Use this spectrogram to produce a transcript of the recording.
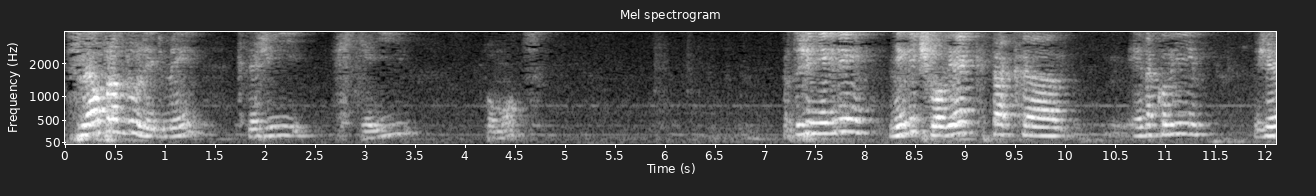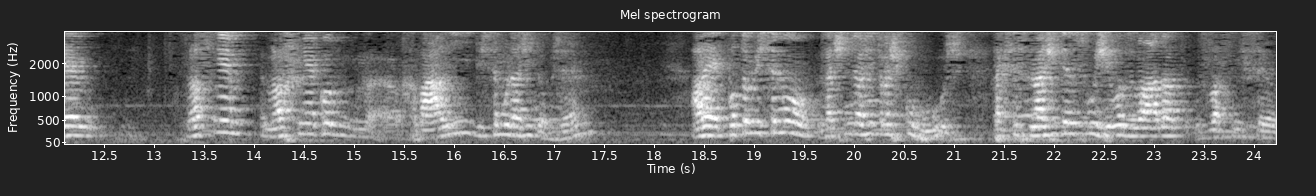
Jsme opravdu lidmi, kteří chtějí pomoct? Protože někdy, někdy člověk tak eh, je takový, že vlastně, vlastně jako eh, chválí, když se mu daří dobře, ale potom, když se mu začne dařit trošku hůř, tak se snaží ten svůj život zvládat z vlastních sil.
